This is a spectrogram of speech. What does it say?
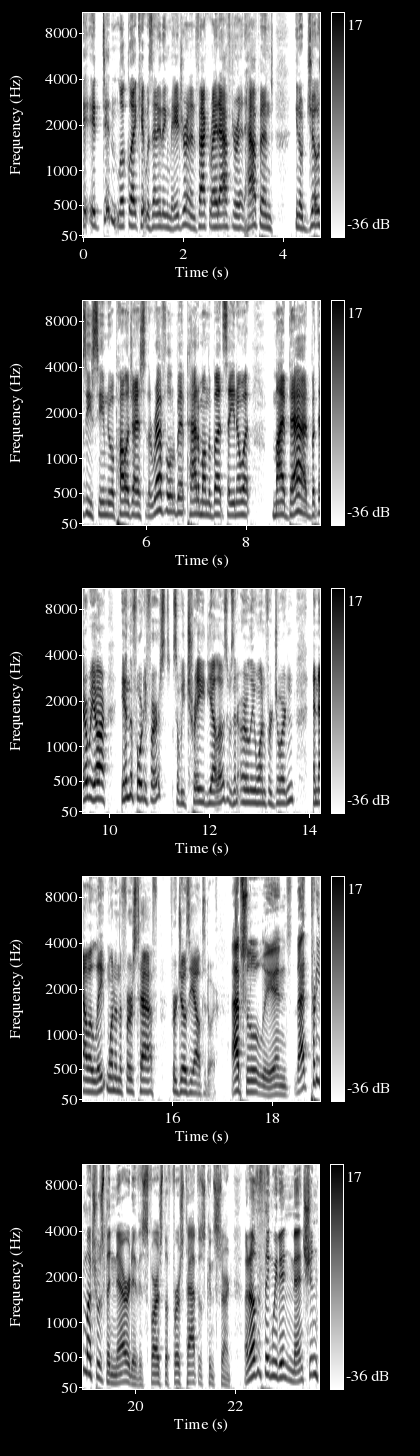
It, didn't look like it was anything major. And in fact, right after it happened, you know, Jozy seemed to apologize to the ref a little bit, pat him on the butt, say, you know what, my bad. But there we are in the 41st. So we trade yellows. It was an early one for Jordan, and now a late one in the first half for Jozy Altidore. Absolutely. And that pretty much was the narrative as far as the first half is concerned. Another thing we didn't mention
